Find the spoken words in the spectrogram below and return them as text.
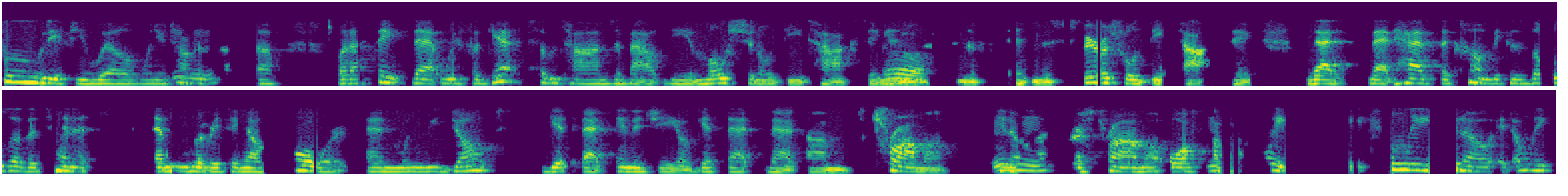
food, if you will, when you're talking Mhm. about stuff. But I think that we forget sometimes about the emotional detoxing and, Oh. and, the, and the spiritual detoxing that that has to come because those are the tenets that move everything else forward. And when we don't get that energy or get that that um, trauma, you know, Mhm. stress trauma off of our plate, only know it only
